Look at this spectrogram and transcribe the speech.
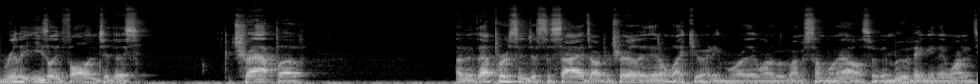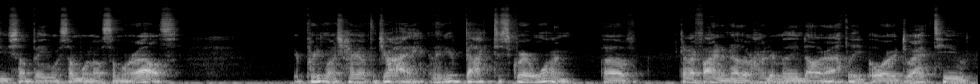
really easily fall into this trap of of if that person just decides arbitrarily they don't like you anymore, they want to move on to someone else, or they're moving and they want to do something with someone else somewhere else, you're pretty much hung out to dry, and then you're back to square one of can I find another hundred million dollar athlete, or do I have to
